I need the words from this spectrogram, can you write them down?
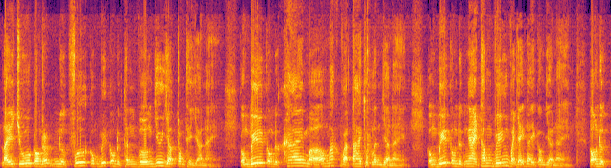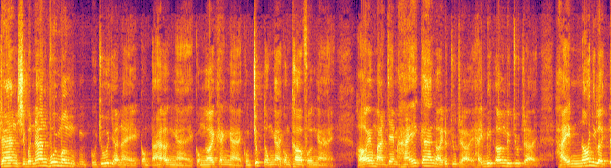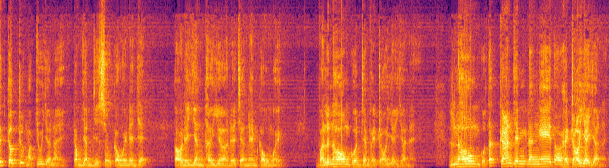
Lạy Chúa, con rất được phước. Con biết con được thịnh vượng dư dật trong thời giờ này. Con biết con được khai mở mắt và tai thuộc linh giờ này. Con biết con được Ngài thăm viếng và dạy đầy con giờ này. Con được trang sự bình an vui mừng của Chúa giờ này. Con tạ ơn Ngài, Con ngợi khen Ngài, Con chúc tụng Ngài, Con thờ phượng Ngài. Hỡi ông bà anh chị em hãy ca ngợi Đức Chúa Trời Hãy biết ơn Đức Chúa Trời Hãy nói những lời tích cực trước mặt Chúa giờ này Trong danh Giêsu cầu nguyện đến chị Tôi để dành thời giờ để cho anh em cầu nguyện. Và linh hồn của anh chị em phải trỗi dậy giờ này. Linh hồn của tất cả anh chị em đang nghe tôi hãy trỗi dậy giờ này.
